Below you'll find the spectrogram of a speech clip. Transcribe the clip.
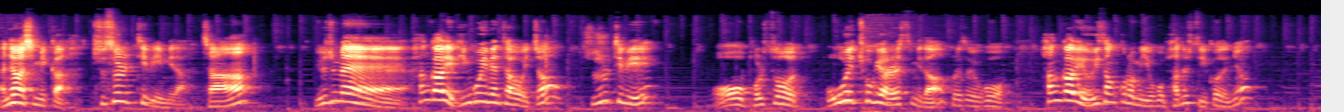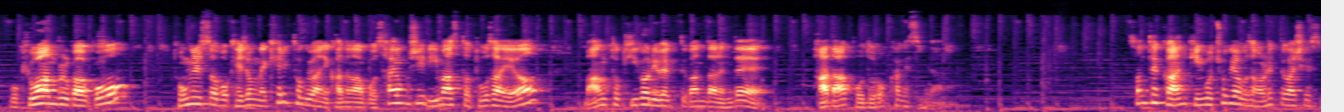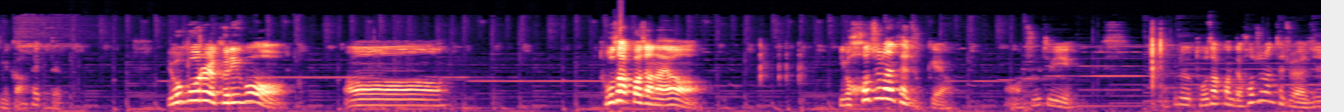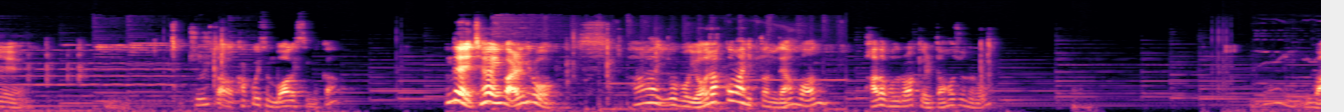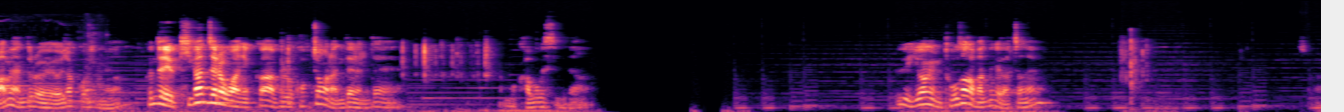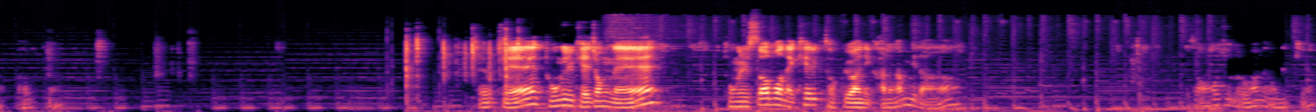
안녕하십니까. 주술TV입니다. 자 요즘에 한가위 빙고 이벤트 하고 있죠? 주술TV? 오 벌써 5회 초기화를 했습니다. 그래서 요거 한가위 의상꾸러미 요거 받을 수 있거든요. 뭐 교환 불가고 동일 서버 계정 내 캐릭터 교환이 가능하고 사용시 리마스터 도사예요. 망토 귀걸이 획득한다는데 받아보도록 하겠습니다. 선택한 빙고 초기화 보상을 획득하시겠습니까? 획득. 요거를 그리고 어 도사 거잖아요. 이거 허준한테 줄게요. 어, 줄TV 그래도 도사 건데 허준한테 줘야지. 주술사가 갖고 있으면 뭐 하겠습니까? 근데 제가 이거 알기로 아 이거 뭐 여자 거만 있던데 한번 받아보도록 할게요 일단 허준으로. 음, 마음에 안 들어요 여자 거시면. 근데 기간제라고 하니까 별로 걱정은 안 되는데 한번 가보겠습니다. 근데 이왕이면 도사가 받는 게 낫잖아요? 자, 가볼게요. 자, 이렇게 동일 계정 내, 동일 서버 내 캐릭터 교환이 가능합니다. 그래서 허준으로 화면 옮길게요.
